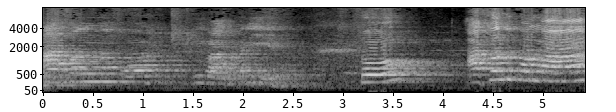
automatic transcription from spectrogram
આસન કોણની વાત કરીએ તો આસન કોણમાં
